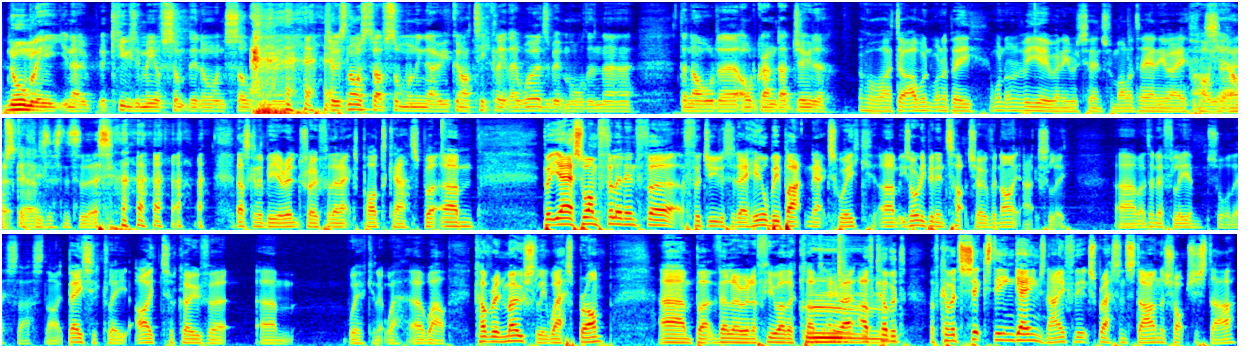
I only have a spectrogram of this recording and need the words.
normally, you know, accusing me of something or insulting me. so it's nice to have someone, you know, who can articulate their words a bit more than uh, than old uh, old granddad Judah. Oh, I don't. I wouldn't want to be. I wouldn't want to be you when he returns from holiday anyway. If oh yeah, I'm scared. Uh, if he's listening to this, that's going to be your intro for the next podcast. But um, but yeah, so I'm filling in for for Judah today. He'll be back next week. Um, he's already been in touch overnight, actually. Um, I don't know if Liam saw this last night. Basically, I took over um, working at uh, well, covering mostly West Brom, um, but Villa and a few other clubs. Mm. Anyway, I've covered I've covered 16 games now for the Express and Star and the Shropshire Star.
